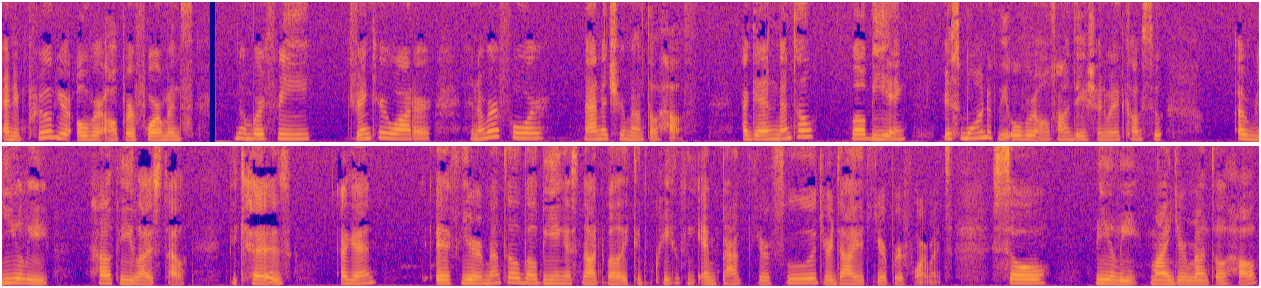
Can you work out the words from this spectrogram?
and improve your overall performance. Number three, drink your water. And number four, manage your mental health. Again, mental well being is one of the overall foundation when it comes to a really healthy lifestyle. Because again if your mental well-being is not well it can greatly impact your food your diet your performance. So really mind your mental health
